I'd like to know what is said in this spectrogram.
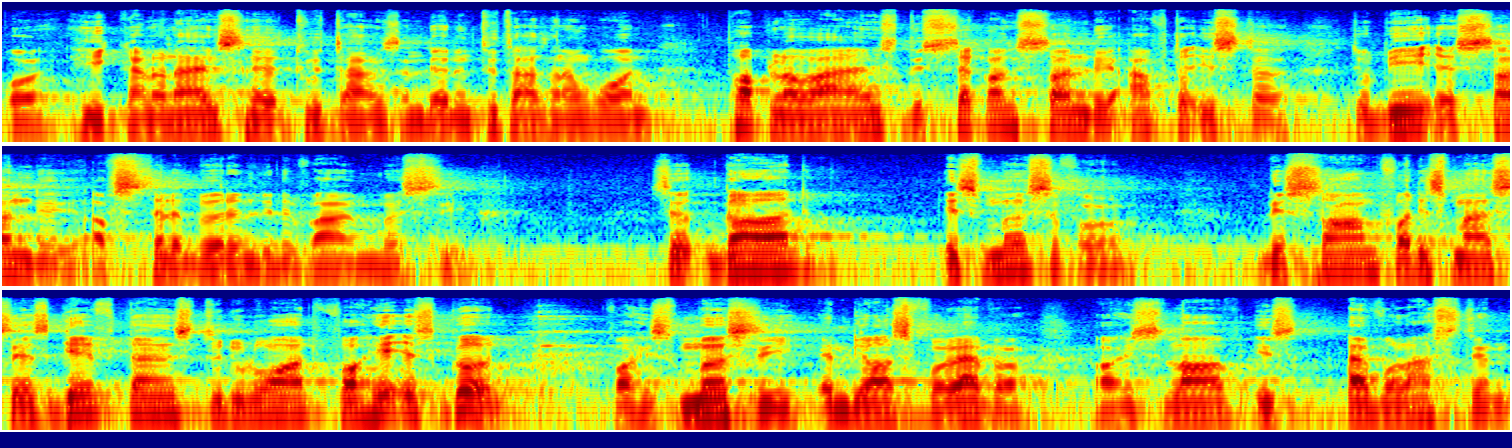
or he canonized her 2000, then in 2001, popularized the second Sunday after Easter to be a Sunday of celebrating the divine mercy. So God is merciful. The psalm for this man says, Give thanks to the Lord, for he is good, for his mercy endures forever, or his love is everlasting.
